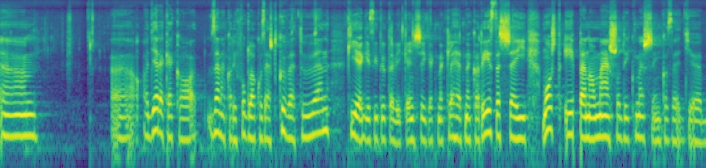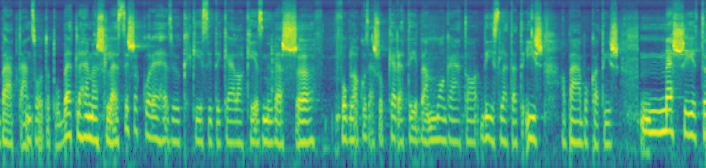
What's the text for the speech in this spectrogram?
ö, a gyerekek a zenekari foglalkozást követően kiegészítő tevékenységeknek lehetnek a részesei. Most éppen a második mesénk az egy bábtáncoltató betlehemes lesz, és akkor ehhez ők készítik el a kézműves foglalkozások keretében magát a díszletet is, a bábokat is. Mesét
